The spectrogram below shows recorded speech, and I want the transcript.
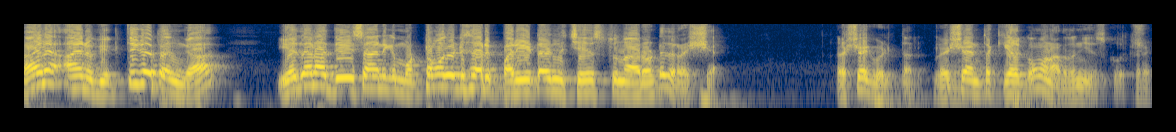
కానీ ఆయన వ్యక్తిగతంగా ఏదైనా దేశానికి మొట్టమొదటిసారి పర్యటన చేస్తున్నారు అంటే అది రష్యా. రష్యాకి వెళ్తున్నారు. రష్యా ఎంత కీలకం మనం అర్థం చేసుకోవచ్చు.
